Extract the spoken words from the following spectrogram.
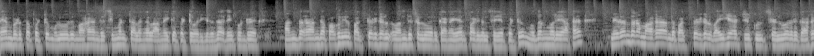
மேம்படுத்தப்பட்டு முழுவதுமாக அந்த சிமெண்ட் தளங்கள் அமைக்கப்பட்டு வருகிறது. அதே போன்று அந்த அந்த பகுதியில் பக்தர்கள் வந்து செல்வதற்கான ஏற்பாடுகள் செய்யப்பட்டு முதன்முறையாக நிரந்தரமாக அந்த பக்தர்கள் வைகை ஆற்றிற்குள் செல்வதற்காக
